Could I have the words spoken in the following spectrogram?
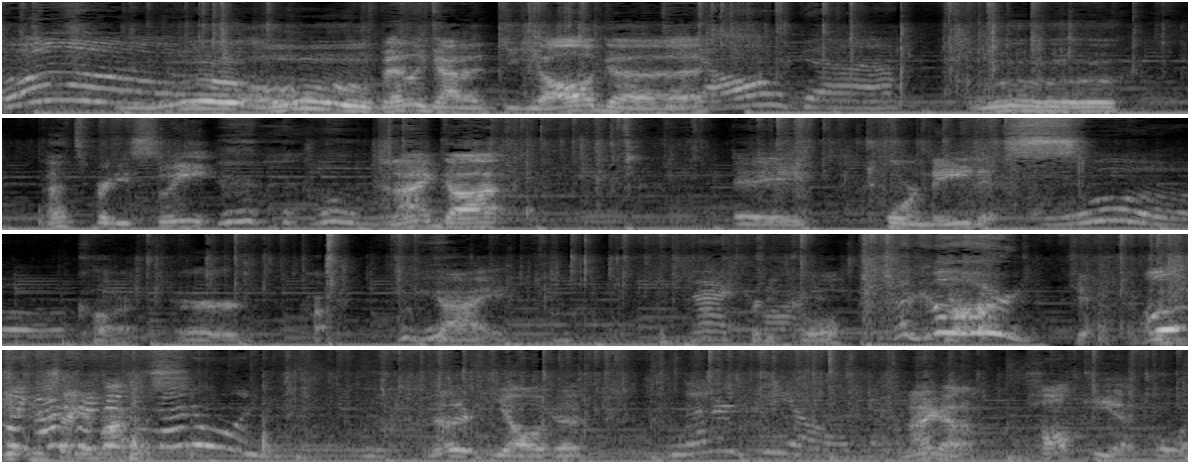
Oh. Ooh, ooh, Bailey got a Dialga. Dialga. Ooh, that's pretty sweet. And I got a Tornadus Ooh. card, er, card guy. That Pretty card. cool. A card. Oh my get in the gosh, I second got box. another one. Another Dialga, Another Dialga. and I got a Palkia toy.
